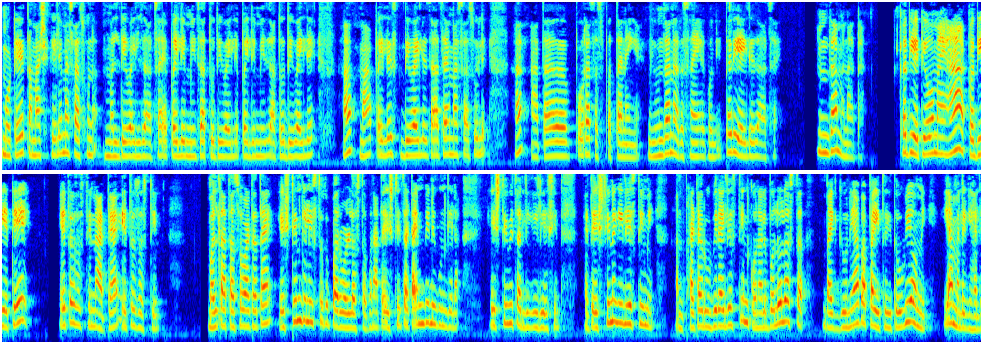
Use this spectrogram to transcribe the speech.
मोठे तमाशे केले मा सासून. मला दिवाळी जायचं आहे. पहिले मी जातो दिवाळीले पहिले मी जातो दिवाळीले. हां मा पहिलेच दिवाळीला जायचं आहे मा सासूले. हां आता पोराचाच पत्ता नाही आहे घेऊन जाणारच नाही आहे कोणी. तरी यायला जायचं आहे. जा म्हणा आता. कधी येते हो माय हां कधी येते? येतच असते ना त्या येतच असतील मला तर आता असं वाटत आहे एसटीन गेली असतं तर परवडलं असतं पण आता एस टीचा टाईम बी निघून गेला. एस टी बी चालली गेली असेल नाही एस गेली असती मी आणि फाट्यावर उभी राहिली असती कोणाला बोलवलं असतं बाईक घेऊन या बापा इथं इथं उभी आहो मी या मला घ्याले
